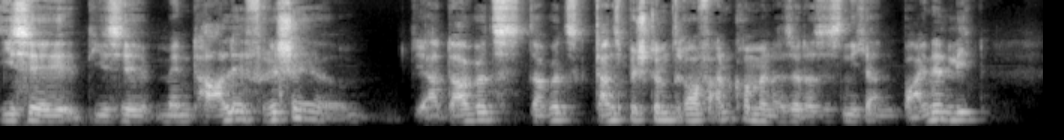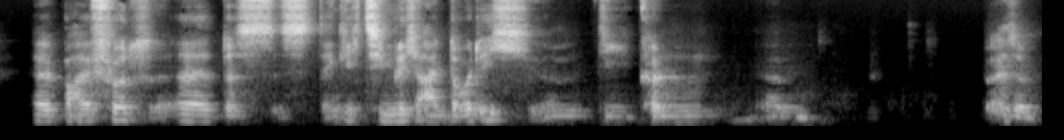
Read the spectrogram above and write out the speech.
diese, diese mentale Frische, ja, da wird's, da wird's ganz bestimmt drauf ankommen. Also, dass es nicht an Beinen liegt äh, bei Fürth, äh, das ist, denke ich, ziemlich eindeutig. Ähm, die können, ähm, also,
